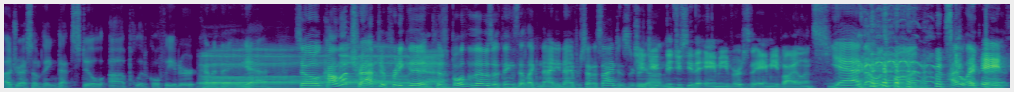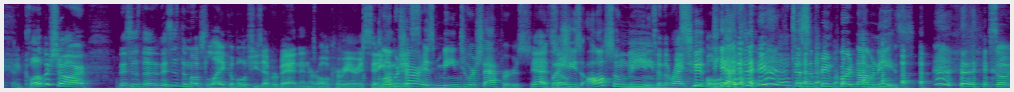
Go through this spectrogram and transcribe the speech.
address something that's still uh, political theater kind of thing." Yeah. So Kamala trapped her pretty Oh, good yeah. because both of those are things that like 99% of scientists agree Did you on. did you see the Amy versus Amy violence? yeah, that was fun. Was I like that. Klobuchar. This is the this is the most likable she's ever been in her whole career. Is sitting on Klobuchar this. is mean to her staffers. Yeah, but so she's also mean, mean to the right people. Yeah, to, to Supreme Court nominees. So-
